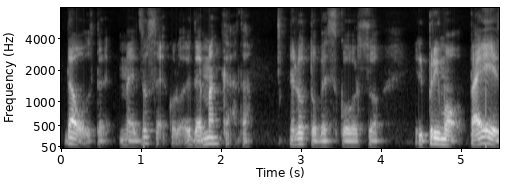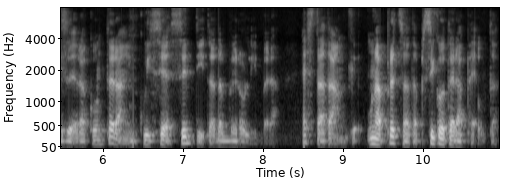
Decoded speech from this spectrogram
da oltre mezzo secolo ed è mancata. Nell'ottobre scorso, il primo paese, racconterà, in cui si è sentita davvero libera. È stata anche un'apprezzata psicoterapeuta.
